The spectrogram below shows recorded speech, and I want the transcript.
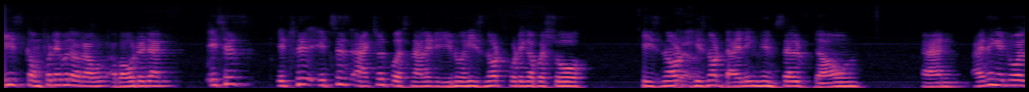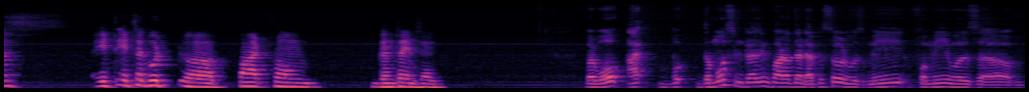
he's comfortable around about it, and it's his it's his, it's his actual personality. You know, he's not putting up a show. He's not Yeah. he's not dialing himself down, and I think it was it, it's a good uh, part from Gunther himself. But what I but the most interesting part of that episode was me for me was um,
